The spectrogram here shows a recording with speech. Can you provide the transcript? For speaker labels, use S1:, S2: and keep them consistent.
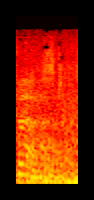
S1: First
